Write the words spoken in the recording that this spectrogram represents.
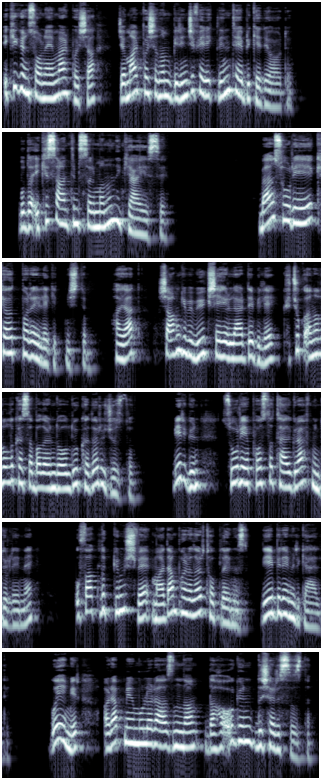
İki gün sonra Enver Paşa Cemal Paşa'nın birinci ferikliğini tebrik ediyordu. Bu da iki santim sırmanın hikayesi. Ben Suriye'ye kağıt parayla gitmiştim. Hayat Şam gibi büyük şehirlerde bile küçük Anadolu kasabalarında olduğu kadar ucuzdu. Bir gün Suriye Posta Telgraf Müdürlüğü'ne ufaklık gümüş ve maden paraları toplayınız diye bir emir geldi. Bu emir Arap memurları ağzından daha o gün dışarı sızdı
